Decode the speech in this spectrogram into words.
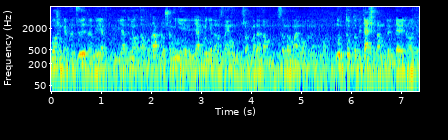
боженька працюєте, ви як я до нього там потраплю, що мені, як мені там з ним, щоб мене там все нормально не було. Ну, тобто дитячі там 9 років.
